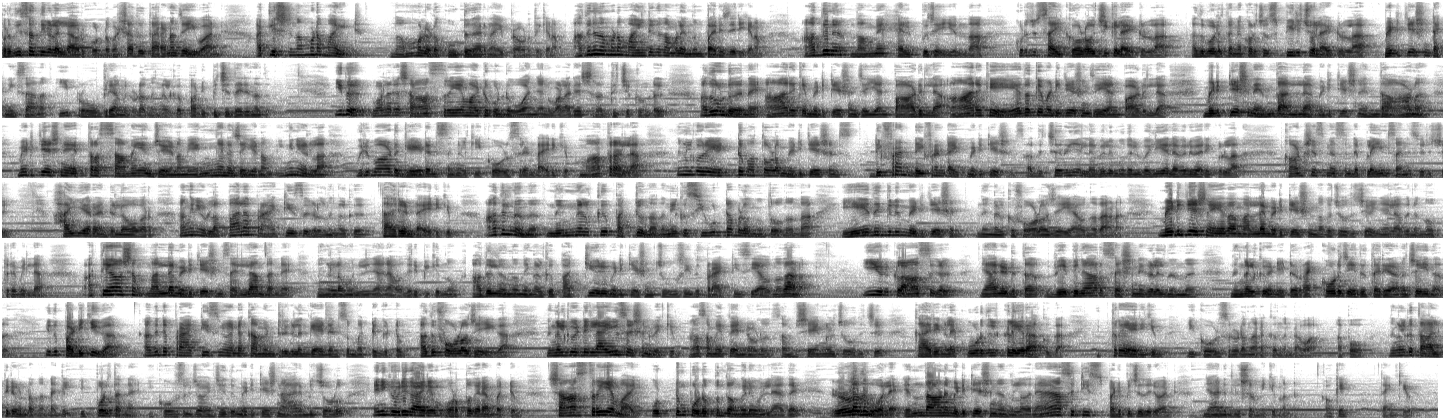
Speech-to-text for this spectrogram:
പ്രതിസന്ധികൾ എല്ലാവർക്കും ഉണ്ട് പക്ഷെ അത് തരണം ചെയ്യുവാൻ അറ്റ്ലീസ്റ്റ് നമ്മുടെ മൈൻഡ് നമ്മളുടെ കൂട്ടുകാരനായി പ്രവർത്തിക്കണം. അതിന് നമ്മുടെ മൈൻഡിനെ നമ്മൾ എന്നും പരിചരിക്കണം. അതിന് നമ്മെ ഹെൽപ്പ് ചെയ്യുന്ന കുറച്ച് സൈക്കോളജിക്കൽ ആയിട്ടുള്ള അതുപോലെ തന്നെ കുറച്ച് സ്പിരിച്വൽ ആയിട്ടുള്ള മെഡിറ്റേഷൻ ടെക്നിക്സാണ് ഈ പ്രോഗ്രാമിലൂടെ നിങ്ങൾക്ക് പഠിപ്പിച്ചു തരുന്നത്. ഇത് വളരെ ശാസ്ത്രീയമായിട്ട് കൊണ്ടുപോകാൻ ഞാൻ വളരെ ശ്രദ്ധിച്ചിട്ടുണ്ട്. അതുകൊണ്ട് തന്നെ ആരൊക്കെ മെഡിറ്റേഷൻ ചെയ്യാൻ പാടില്ല ആരൊക്കെ ഏതൊക്കെ മെഡിറ്റേഷൻ ചെയ്യാൻ പാടില്ല മെഡിറ്റേഷൻ എന്തല്ല മെഡിറ്റേഷൻ എന്താണ് മെഡിറ്റേഷനെ എത്ര സമയം ചെയ്യണം എങ്ങനെ ചെയ്യണം ഇങ്ങനെയുള്ള ഒരുപാട് ഗൈഡൻസ് നിങ്ങൾക്ക് ഈ കോഴ്സിലുണ്ടായിരിക്കും മാത്രമല്ല നിങ്ങൾക്കൊരു എട്ട് പത്തോളം meditations different different type meditations അത് ചെറിയ ലെവൽ മുതൽ വലിയ ലെവൽ വരേക്കുള്ള കോൺഷ്യസ്നെസ്സിന്റെ പ്ലെയിൻസ് അനുസരിച്ച് ഹയർ ആൻഡ് ലോവർ അങ്ങനെയുള്ള പല പ്രാക്ടീസുകൾ നിങ്ങൾക്ക് തരേണ്ടായിരിക്കും. അതിൽ നിന്ന് നിങ്ങൾക്ക് പറ്റുന്ന നിങ്ങൾക്ക് സ്യൂട്ടബിൾ എന്ന് തോന്നുന്ന ഏതെങ്കിലും മെഡിറ്റേഷൻ നിങ്ങൾക്ക് ഫോളോ ചെയ്യാവുന്നതാണ്. മെഡിറ്റേഷൻ ഏതാ നല്ല മെഡിറ്റേഷൻ എന്നൊക്കെ ചോദിച്ചു കഴിഞ്ഞാൽ അതിനൊന്നും ഉത്തരമില്ല. അത്യാവശ്യം നല്ല മെഡിറ്റേഷൻസ് എല്ലാം തന്നെ നിങ്ങളുടെ മുന്നിൽ ഞാൻ അവതരിപ്പിക്കുന്നു. അതിൽ നിന്ന് നിങ്ങൾക്ക് പറ്റിയൊരു മെഡിറ്റേഷൻ ചൂസ് ചെയ്ത് പ്രാക്ടീസ് ചെയ്യാവുന്നതാണ്. ഈ ഒരു ക്ലാസ്സുകൾ ഞാനെടുത്ത വെബിനാർ സെഷനുകളിൽ നിന്ന് നിങ്ങൾക്ക് വേണ്ടിയിട്ട് റെക്കോർഡ് ചെയ്ത് തരികയാണ് ചെയ്യുന്നത്. ഇത് പഠിക്കുക അതിന്റെ പ്രാക്ടീസിന് വേണ്ട കമൻട്രികളും ഗൈഡൻസും മറ്റും കിട്ടും. അത് ഫോളോ ചെയ്യുക. നിങ്ങൾക്ക് വേണ്ടി ലൈവ് സെഷൻ വയ്ക്കും ആ സമയത്ത് എന്നോട് സംശയങ്ങൾ ചോദിച്ച് കാര്യങ്ങളെ കൂടുതൽ ക്ലിയർ ആക്കുക. ഇത്രയായിരിക്കും ഈ കോഴ്സിലൂടെ നടക്കുന്നുണ്ടാവുക. അപ്പോൾ നിങ്ങൾക്ക് താല്പര്യമുണ്ടെന്നുണ്ടെങ്കിൽ ഇപ്പോൾ തന്നെ ഈ കോഴ്സിൽ ജോയിൻ ചെയ്ത് മെഡിറ്റേഷൻ ആരംഭിച്ചോളൂ. എനിക്ക് ഒരു കാര്യം ഉറപ്പ് തരാൻ പറ്റും. ശാസ്ത്രീയമായി ഒട്ടും പൊടുപ്പും തൊങ്ങലും ഇല്ലാതെ ഉള്ളതുപോലെ എന്താണ് മെഡിറ്റേഷൻ എന്നുള്ളത് ആസിറ്റീസ് പഠിപ്പിച്ചു തരുവാൻ ഞാനിതിൽ ശ്രമിക്കുന്നുണ്ട്. Okay thank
